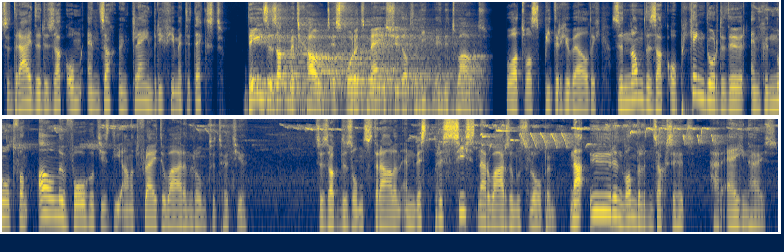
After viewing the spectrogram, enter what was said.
Ze draaide de zak om en zag een klein briefje met de tekst. Deze zak met goud is voor het meisje dat liep in het woud. Wat was Pieter geweldig. Ze nam de zak op, ging door de deur en genoot van alle vogeltjes die aan het fluiten waren rond het hutje. Ze zag de zon stralen en wist precies naar waar ze moest lopen. Na uren wandelen zag ze het, haar eigen huis.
